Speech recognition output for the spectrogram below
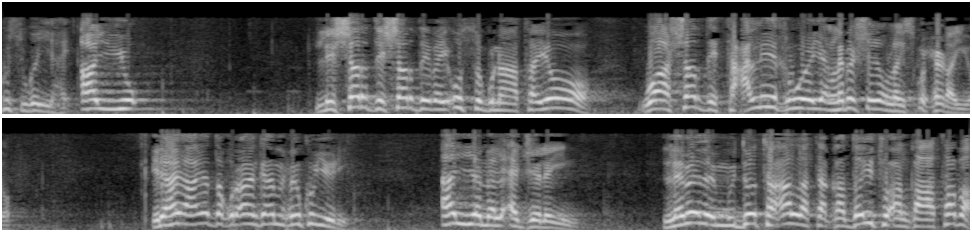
ku sugan yahay. Ayu. Lishardi shardi bay u sugnaatayoo waa shardi tacliiq weeyaan laba shay oo laysku xidhayo. Ilaahay aayadda qur'aanka muxuu ku yidhi ayama alajalayn. Labada muddo ta alla taqadaytu an qaataba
